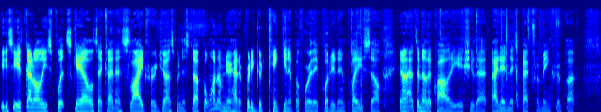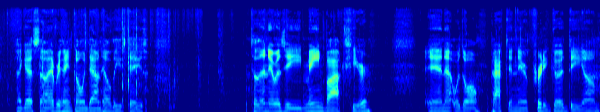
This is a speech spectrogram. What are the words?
you can see it's got all these split scales that kind of slide for adjustment and stuff. But one of them there had a pretty good kink in it before they put it in place. So, you know, that's another quality issue that I didn't expect from Incra. But I guess uh, everything's going downhill these days. So then there was the main box here. And that was all packed in there pretty good. The um,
